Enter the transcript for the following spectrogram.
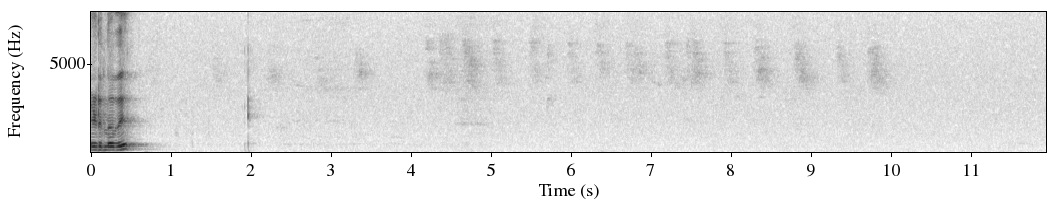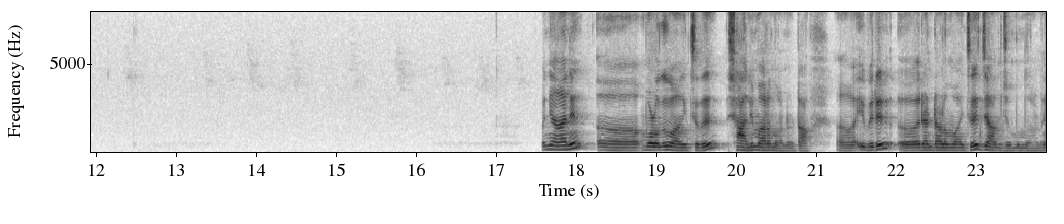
ഇടുന്നത്. അപ്പം ഞാൻ മുളക് വാങ്ങിച്ചത് ഷാലിമാർ എന്നാണ് കേട്ടോ. ഇവർ രണ്ടാളും വാങ്ങിച്ചത് ജാം ജമ്മുന്നാണ്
